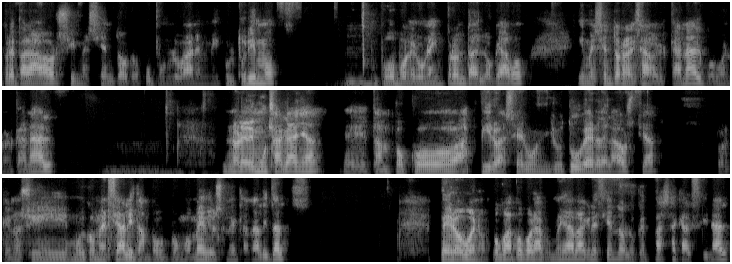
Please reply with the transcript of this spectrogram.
preparador sí me siento que ocupo un lugar en mi culturismo, puedo poner una impronta en lo que hago y me siento realizado. El canal, pues bueno, el canal no le doy mucha caña, eh, tampoco aspiro a ser un youtuber de la hostia, porque no soy muy comercial y tampoco pongo medios en el canal y tal. Pero bueno, poco a poco la comunidad va creciendo, lo que pasa que al final,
